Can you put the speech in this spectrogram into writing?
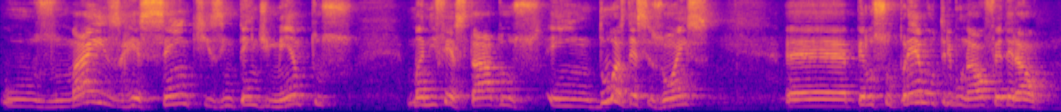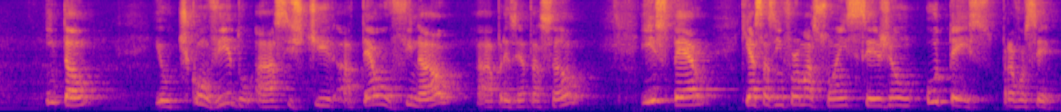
os mais recentes entendimentos manifestados em duas decisões é, pelo Supremo Tribunal Federal. Então, eu te convido a assistir até o final a apresentação e espero que essas informações sejam úteis para você.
